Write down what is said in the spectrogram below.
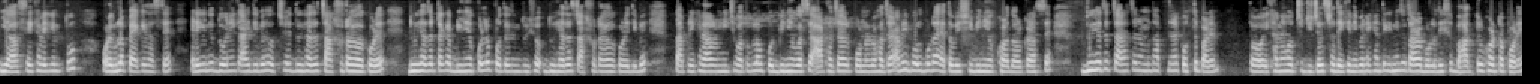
ইয়ে আছে। এখানে কিন্তু অনেকগুলো প্যাকেজ আছে। এটা কিন্তু দৈনিক আয় দিবে হচ্ছে ৳২,৪০০ করে। ৳২,০০০ বিনিয়োগ করলে প্রতিদিন দুইশো ৳২,৪০০ করে দিবে। তারপরে এখানে আরও নিচে কতগুলো বিনিয়োগ আছে আট হাজার পনেরো হাজার আমি বলব না এত বেশি বিনিয়োগ করা দরকার আছে। ২,০০০, ৪,০০০ এর মধ্যে আপনারা করতে পারেন। তো এখানে হচ্ছে ডিটেলসটা দেখে নেবেন এখান থেকে কিন্তু তারা বলে দিছে ৭২ ঘণ্টা পরে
